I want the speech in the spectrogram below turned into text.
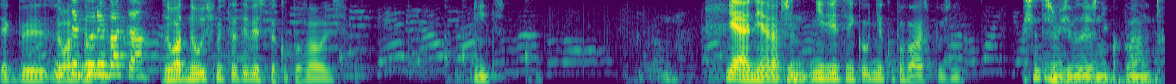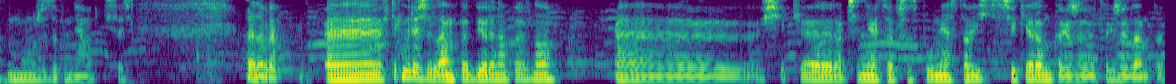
Jakby za Od tego ładny, rybaka. za ładny uśmiech, to ty wiesz, co kupowałeś. Nic. Nie, nie, raczej nic więcej nie, ku- nie kupowałeś później. Właśnie też mi się wydaje, że nie kupowałem, może zapomniałem odpisać. Ale dobra. E, w takim razie lampę biorę na pewno. E, siekierę raczej nie chcę przez pół miasta iść z siekierą, także, także lampę.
